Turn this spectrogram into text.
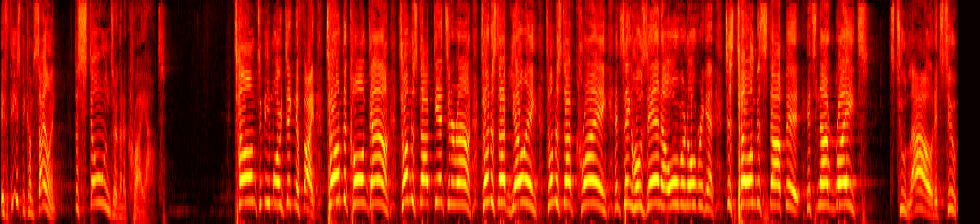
if these become silent, the stones are going to cry out. Tell them to be more dignified. Tell them to calm down. Tell them to stop dancing around. Tell them to stop yelling. Tell them to stop crying and saying Hosanna over and over again. Just tell them to stop it. It's not right. It's too loud. It's too,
